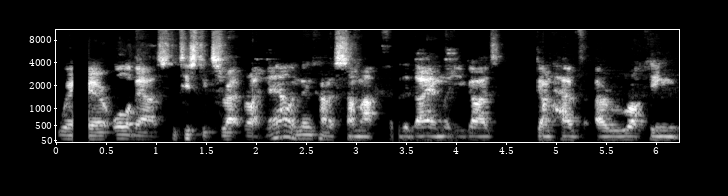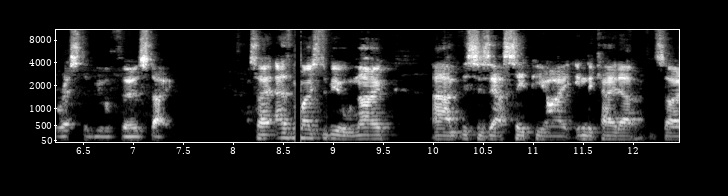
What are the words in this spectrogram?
where all of our statistics are at right now, and then kind of sum up for the day and let you guys go and have a rocking rest of your Thursday. So, as most of you will know, um, this is our CPI indicator. So,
